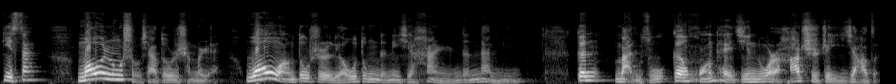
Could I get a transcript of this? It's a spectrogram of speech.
第三，毛文龙手下都是什么人？往往都是辽东的那些汉人的难民。跟满族、跟皇太极、努尔哈赤这一家子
